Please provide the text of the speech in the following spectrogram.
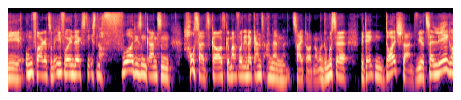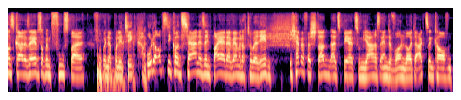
die Umfrage zum IFO-Index, die ist noch vor diesem ganzen Haushaltschaos gemacht worden in einer ganz anderen Zeitordnung. Und du musst ja bedenken, Deutschland, wir zerlegen uns gerade selbst, ob im Fußball, ob in der Politik oder ob es die Konzerne sind. Bayer, da werden wir noch drüber reden. Ich habe ja verstanden, als Bär zum Jahresende wollen Leute Aktien kaufen.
